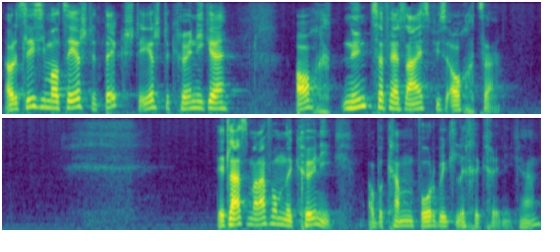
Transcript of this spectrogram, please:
Aber jetzt lese ich mal den ersten Text, 1. Könige 8, 19, Vers 1 bis 18. Dort lesen wir auch von einem König, aber keinem vorbildlichen König. He?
